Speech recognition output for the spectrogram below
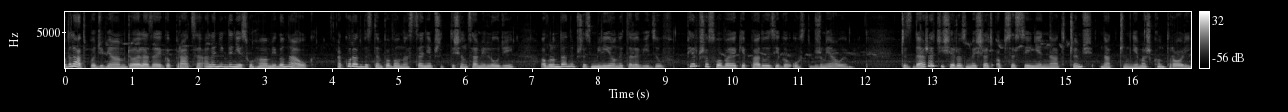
Od lat podziwiałam Joela za jego pracę, ale nigdy nie słuchałam jego nauk. Akurat występował na scenie przed tysiącami ludzi, oglądany przez miliony telewidzów. Pierwsze słowa, jakie padły z jego ust, brzmiały: Czy zdarza ci się rozmyślać obsesyjnie nad czymś, nad czym nie masz kontroli?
